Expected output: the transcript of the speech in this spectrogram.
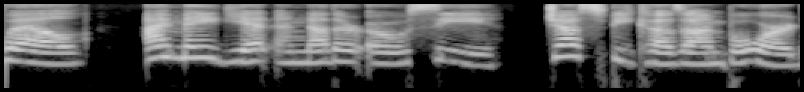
Well, I made yet another OC, just because I'm bored.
